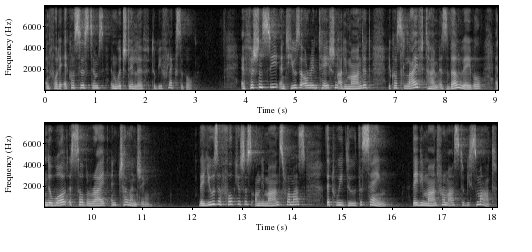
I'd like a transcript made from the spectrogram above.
and for the ecosystems in which they live to be flexible. Efficiency and user orientation are demanded because lifetime is valuable and the world is so varied and challenging. The user focuses on demands from us that we do the same. They demand from us to be smart.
